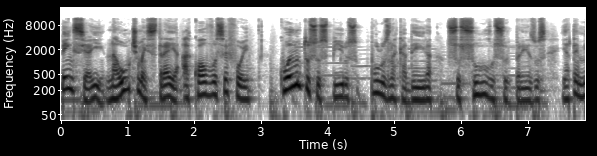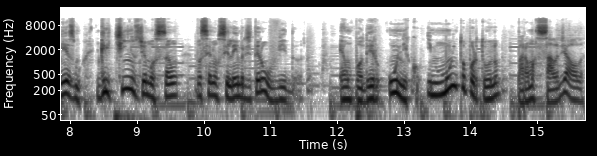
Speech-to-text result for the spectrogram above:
Pense aí na última estreia a qual você foi. Quantos suspiros, pulos na cadeira, sussurros surpresos e até mesmo gritinhos de emoção você não se lembra de ter ouvido? É um poder único e muito oportuno para uma sala de aula.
